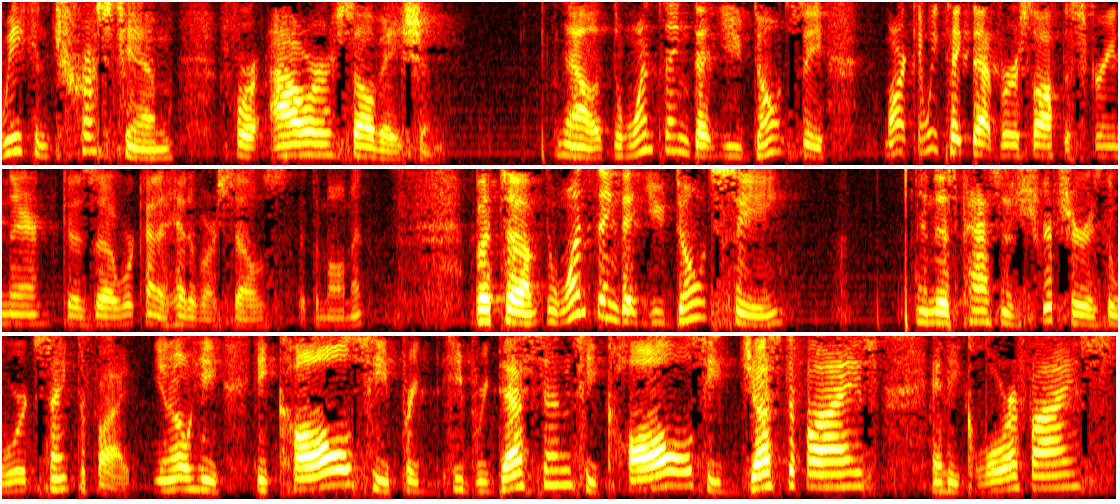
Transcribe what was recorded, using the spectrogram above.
we can trust him for our salvation. Now, the one thing that you don't see, Mark, can we take that verse off the screen there? Because uh, we're kind of ahead of ourselves at the moment. But uh, the one thing that you don't see in this passage of Scripture is the word sanctified. You know, he, he calls, he, pre, he predestines, he calls, he justifies, and he glorifies.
